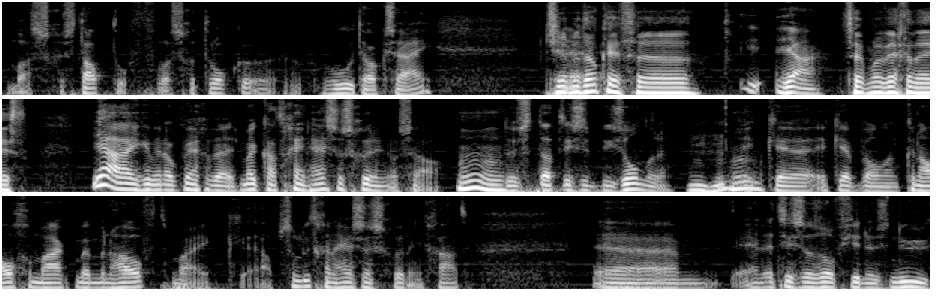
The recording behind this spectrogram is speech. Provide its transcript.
was gestapt of was getrokken, hoe het ook zij. Dus je bent Eh, ook even, Ja, zeg maar, weg geweest. ja, ik ben ook weg geweest, maar ik had geen hersenschudding of zo. Hmm. Dus dat is het bijzondere. Mhm. Oh. Ik, eh, ik heb wel een knal gemaakt met mijn hoofd, maar ik heb absoluut geen hersenschudding gehad. Ehm, en het is alsof je dus nu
